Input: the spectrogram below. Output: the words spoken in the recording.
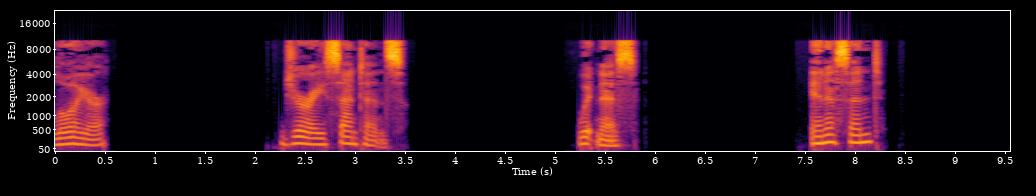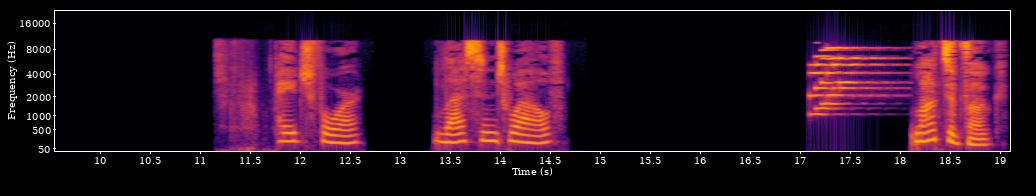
Lawyer. Jury sentence. Witness. Innocent. Page 4. Lesson 12. Lots of folk.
